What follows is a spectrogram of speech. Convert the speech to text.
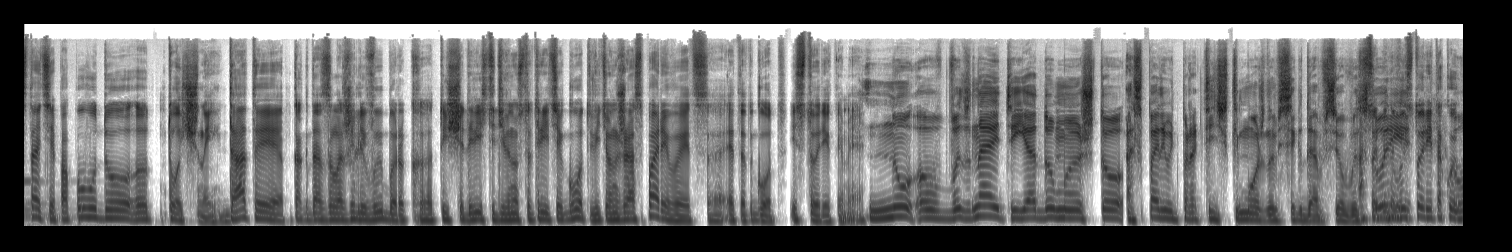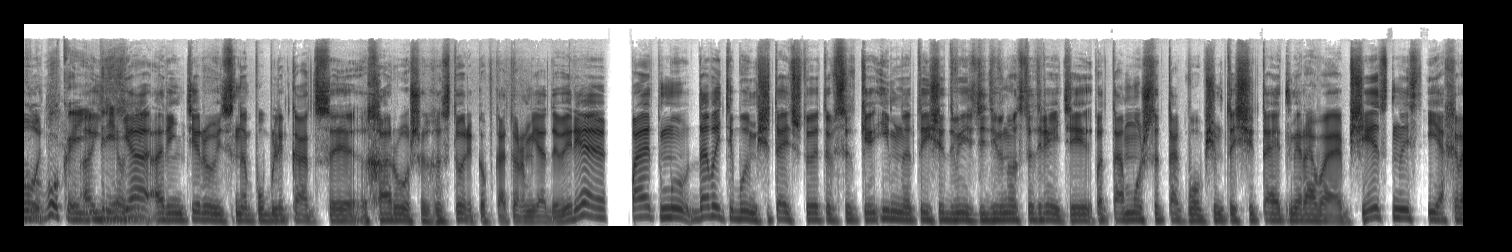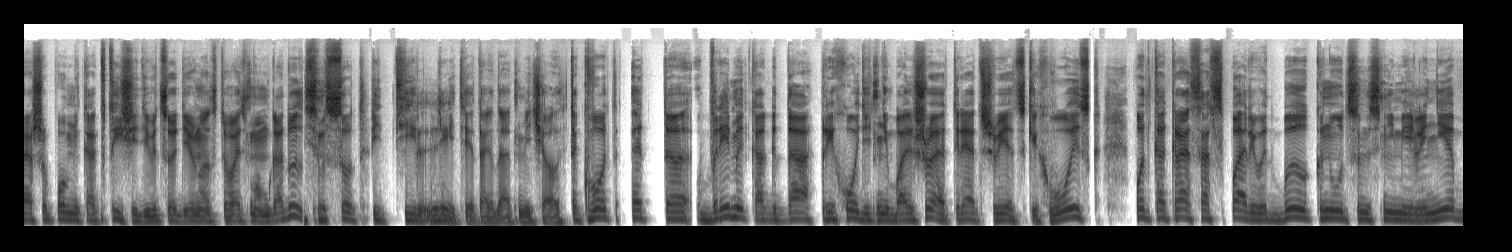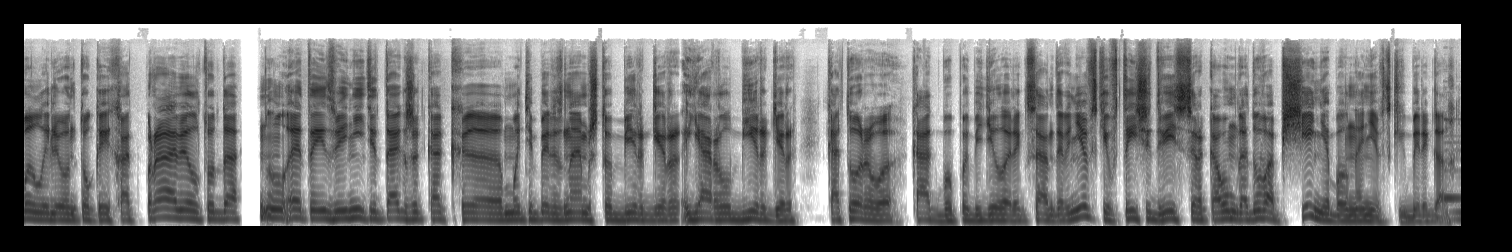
Кстати, по поводу э, точной даты, когда заложили Выборг 1293 год, ведь он же оспаривается, этот год, историками. Ну, вы знаете, я думаю, что оспаривать практически можно всегда все в истории. Особенно в истории такой вот. глубокой и а древней. Я ориентируюсь на публикации хороших историков, которым я доверяю. Поэтому давайте будем считать, что это все-таки именно 1293, потому что так, в общем-то, считает мировая общественность. Я хорошо помню, как в 1998 году 705-летие тогда отмечалось. Так вот, это время, когда приходит небольшой отряд шведских войск, вот как раз оспаривает, был Кнутсен с ними или не был, или он только их отправил туда. Ну, это, извините, так же, как э, мы теперь знаем, что Биргер, Ярл Биргер, которого как бы победил Александр Невский, в 1240 году вообще не был на Невских берегах.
